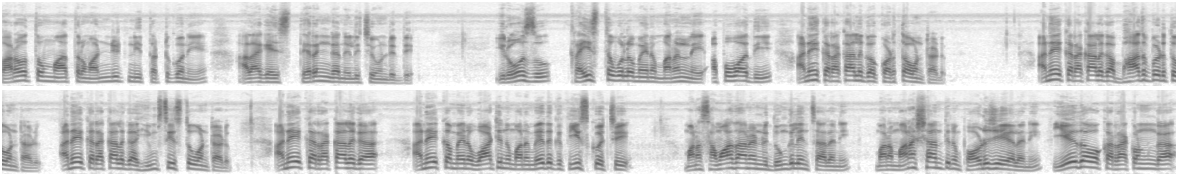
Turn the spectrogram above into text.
పర్వతం మాత్రం అన్నిటినీ తట్టుకొని అలాగే స్థిరంగా నిలిచి ఉండిద్ది. ఈరోజు క్రైస్తవులమైన మనల్ని అపవాది అనేక రకాలుగా కొడుతూ ఉంటాడు. అనేక రకాలుగా బాధ పెడుతూ ఉంటాడు. అనేక రకాలుగా హింసిస్తూ ఉంటాడు. అనేక రకాలుగా అనేకమైన వాటిని మన మీదకి తీసుకొచ్చి మన సమాధానాన్ని దొంగిలించాలని మన మనశ్శాంతిని పాడు చేయాలని ఏదో ఒక రకంగా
